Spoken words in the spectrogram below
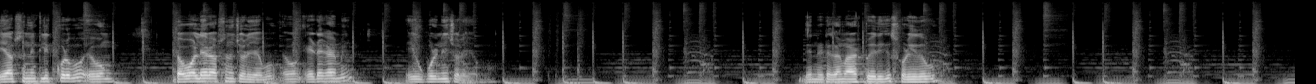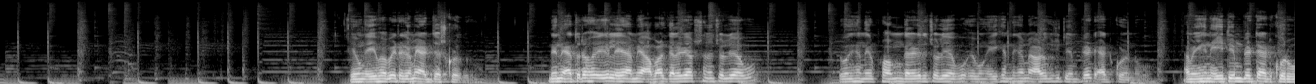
এই অপশানে ক্লিক করব এবং ডবল লেয়ার অপশানে চলে যাব এবং এটাকে আমি এই উপরে নিয়ে চলে যাব। দেন এটাকে আমি আরেকটু এদিকে সরিয়ে দেবো। এবং এইভাবে এটাকে আমি অ্যাডজাস্ট করে দেবো। দেন এতটা হয়ে গেলে আমি আবার গ্যালারি অপশানে চলে যাব এবং এখান থেকে ফর্ম গ্যালারিতে চলে যাব এবং এখান থেকে আমি আরও কিছু টেমপ্লেট অ্যাড করে নেব। আমি এখানে এই টেমপ্লেটটা অ্যাড করব।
